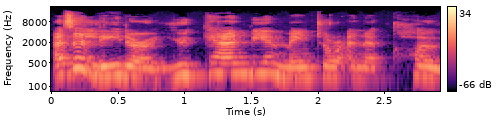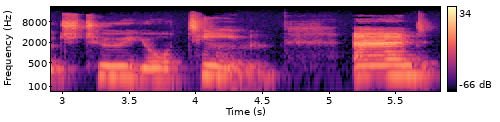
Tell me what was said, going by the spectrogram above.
As a leader, you can be a mentor and a coach to your team. And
